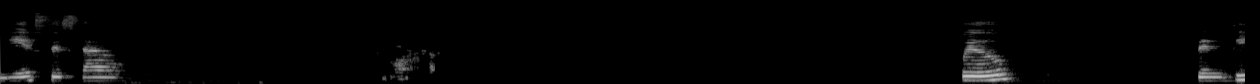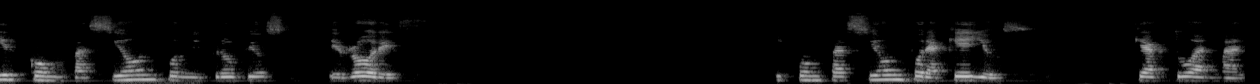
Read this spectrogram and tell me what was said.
en este estado. Puedo sentir compasión por mis propios errores y compasión por aquellos que actúan mal.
